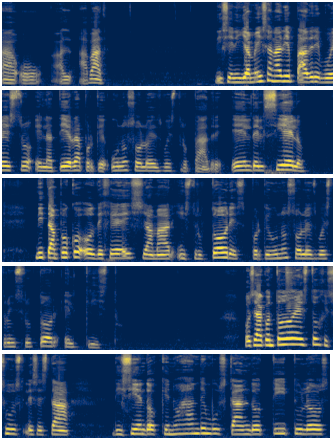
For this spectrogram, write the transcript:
o al abad. Dice, ni llaméis a nadie Padre vuestro en la tierra, porque uno solo es vuestro Padre, el del cielo. Ni tampoco os dejéis llamar instructores, porque uno solo es vuestro instructor, el Cristo. O sea, con todo esto Jesús les está diciendo que no anden buscando títulos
